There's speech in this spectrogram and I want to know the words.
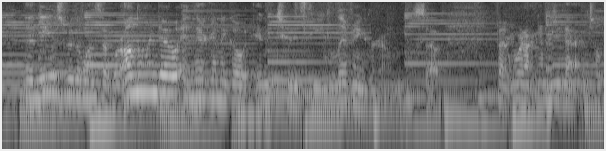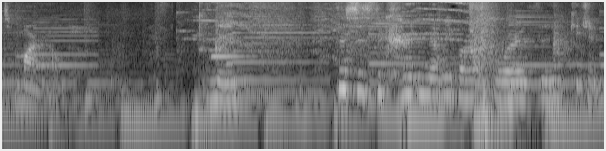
And then these were the ones that were on the window and they're gonna go into the living room. So, but we're not gonna do that until tomorrow. And then this is the curtain that we bought for the kitchen.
